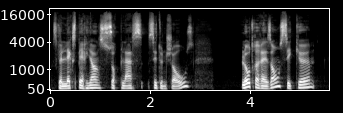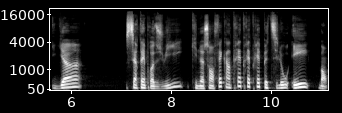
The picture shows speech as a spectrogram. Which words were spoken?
parce que l'expérience sur place, c'est une chose. L'autre raison, c'est qu'il y a certains produits qui ne sont faits qu'en très, très, très petits lots. Et, bon,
